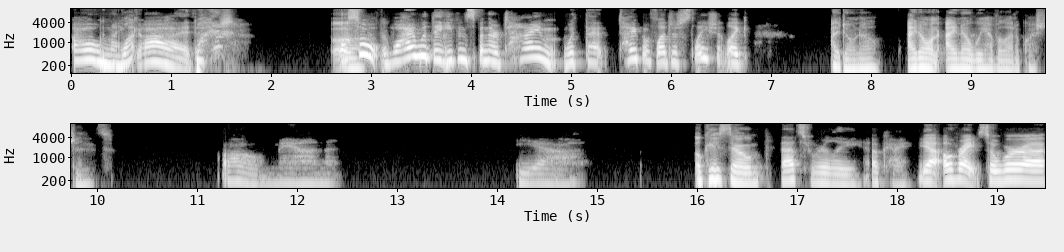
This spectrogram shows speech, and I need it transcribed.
Oh Like, my what? God. What? Ugh. Also, why would they even spend their time with that type of legislation? Like, I don't know. I don't, I know we have a lot of questions. oh man. Yeah, Okay, so that's really okay. Yeah, oh right. So we're uh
